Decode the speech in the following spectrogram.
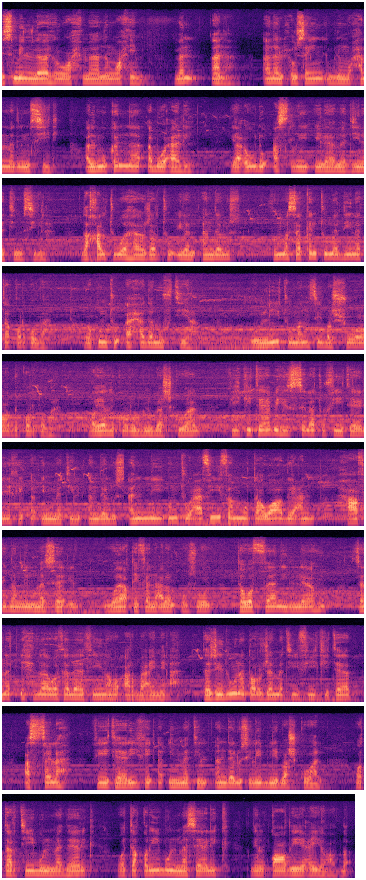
بسم الله الرحمن الرحيم من أنا؟ أنا الحسين بن محمد المسيدي المكنى أبو علي يعود أصلي إلى مدينة مسيلة دخلت وهاجرت إلى الأندلس ثم سكنت مدينة قرطبة وكنت أحد مفتيها وليت منصب الشورى بقرطبة ويذكر ابن بشكوال في كتابه الصلة في تاريخ أئمة الأندلس أني كنت عفيفا متواضعا حافظا للمسائل واقفا على الأصول توفاني الله سنة 31 وأربعمائة. تجدون ترجمتي في كتاب الصلة في تاريخ أئمة الأندلس لابن بشكوال وترتيب المدارك وتقريب المسالك للقاضي عياض.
